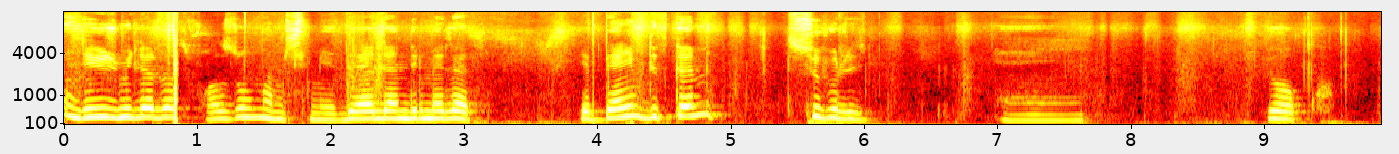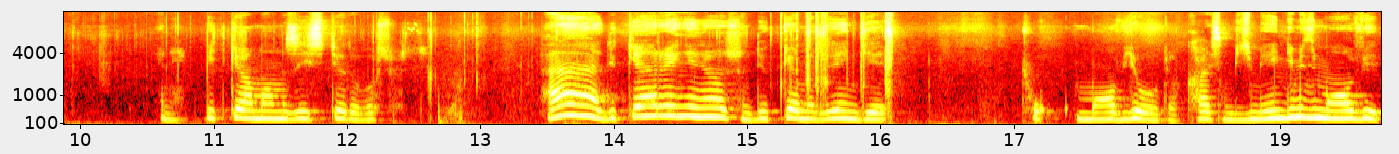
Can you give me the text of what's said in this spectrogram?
Bence 100 milyar biraz fazla olmamış mı? Değerlendirmeler. Ya benim dükkanım sıfır. He. Yok. Yani bitki almamızı istiyordu boş ver. Ha dükkan rengi ne olsun? Dükkanın rengi mavi olacak. Karşım bizim rengimiz mavi.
